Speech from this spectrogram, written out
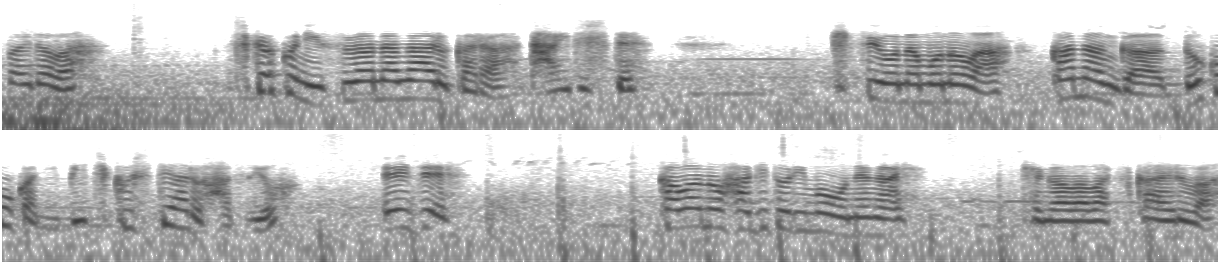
配だわ。近くに巣穴があるから退治して。必要なものはカナンがどこかに備蓄してあるはずよ。AJ 川の剥ぎ取りもお願い。毛皮は使えるわ。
